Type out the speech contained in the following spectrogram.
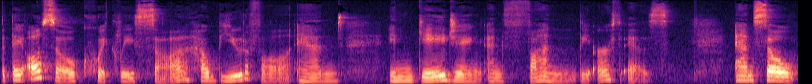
But they also quickly saw how beautiful and engaging and fun the earth is. And so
